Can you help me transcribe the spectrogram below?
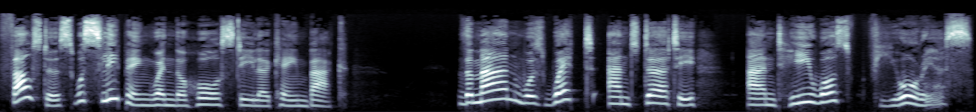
Faustus was sleeping when the horse dealer came back. The man was wet and dirty, and he was furious.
